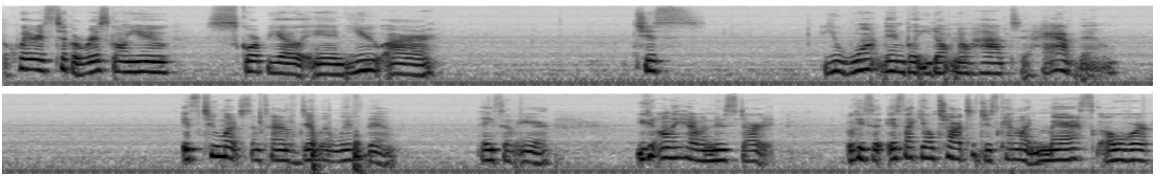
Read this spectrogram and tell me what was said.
Aquarius took a risk on you, Scorpio, and you are just, you want them, but you don't know how to have them it's too much sometimes dealing with them. Ace of Air. You can only have a new start. Okay, so it's like y'all try to just kind of like mask over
